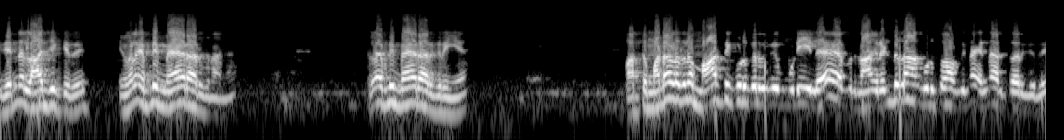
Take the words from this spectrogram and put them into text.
இது என்ன லாஜிக் இது? இவங்கெல்லாம் எப்படி மேயரா இருக்கிறாங்க? எல்லாம் எப்படி மேயரா இருக்கிறீங்க? பத்து மண்டலத்துல மாத்தி கொடுக்கறதுக்கு முடியல அப்புறம் நாங்க ரெண்டு தான் கொடுத்தோம் அப்படின்னா என்ன அர்த்தம் இருக்குது?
